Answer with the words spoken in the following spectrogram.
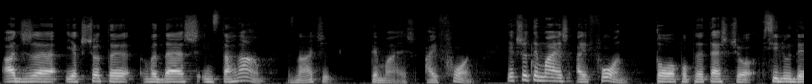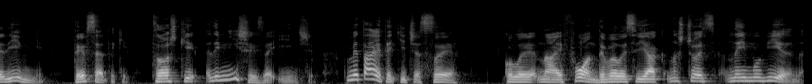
Адже якщо ти ведеш Instagram, значить ти маєш iPhone. Якщо ти маєш iPhone, то попри те, що всі люди рівні, ти все-таки трошки рівніший за інших. Пам'ятаєте ті часи, коли на iPhone дивилися як на щось неймовірне?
